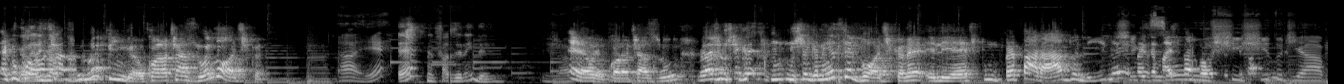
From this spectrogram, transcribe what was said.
É que o corote já- azul não é pinga, o corote azul é vodka. Ah, é? é, não fazia nem ideia. Já É, o corote azul. Na verdade, não chega, não chega nem a ser vodka, né? Ele é tipo um preparado ali, né? Chega Mas é mais pra o vodka. xixi do diabo.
